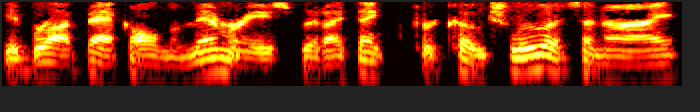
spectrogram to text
It brought back all the memories, but I think for Coach Lewis and I,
